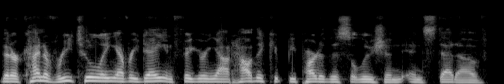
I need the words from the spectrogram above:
that are kind of retooling every day and figuring out how they could be part of the solution instead of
